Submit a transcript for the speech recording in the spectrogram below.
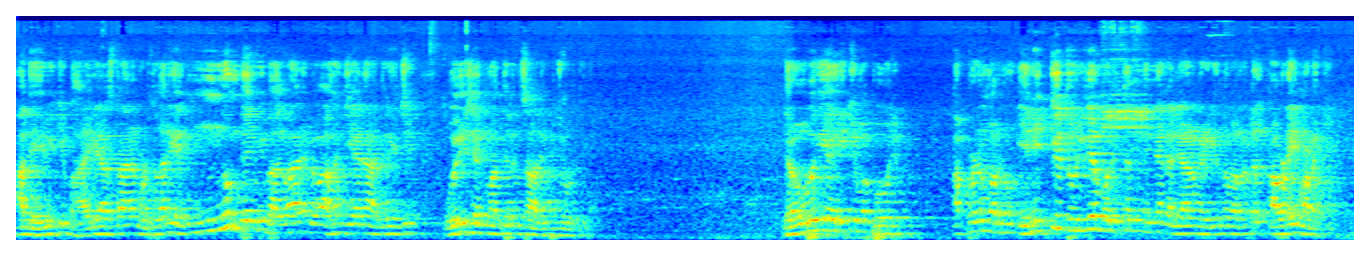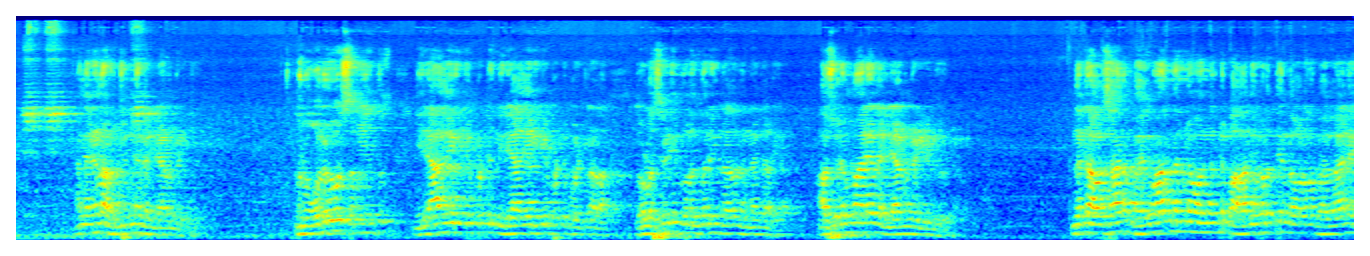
ആ ദേവിക്ക് ഭാര്യാസ്ഥാനം കൊടുത്തു. കാരണം എന്നും ദേവി ഭഗവാനെ വിവാഹം ചെയ്യാൻ ആഗ്രഹിച്ച് ഒരു ജന്മത്തിലും സാധിപ്പിച്ചു കൊടുത്തില്ല. ദ്രൗപദി ആയിരിക്കുമ്പോൾ പോലും അപ്പോഴും പറഞ്ഞു എനിക്ക് തുല്യം ഒരുത്തൻ നിന്നെ കല്യാണം കഴിക്കുന്നു പറഞ്ഞിട്ട് അവിടെയും അടക്കി. അങ്ങനെയാണ് അർജുനെ കല്യാണം കഴിക്കുന്നത് അങ്ങനെ ഓരോ സമയത്തും നിരാകരിക്കപ്പെട്ട് നിരാകരിക്കപ്പെട്ട് പോയിട്ടുള്ള തുളസിയും മുളന്തറിയും നിനക്കറിയാം അസുരന്മാരെ കല്യാണം കഴിക്കുന്നത് എന്നിട്ട് അവസാനം ഭഗവാൻ തന്നെ വന്നിട്ട് പാതിവൃത്യം തുറന്ന് ഭഗവാനെ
